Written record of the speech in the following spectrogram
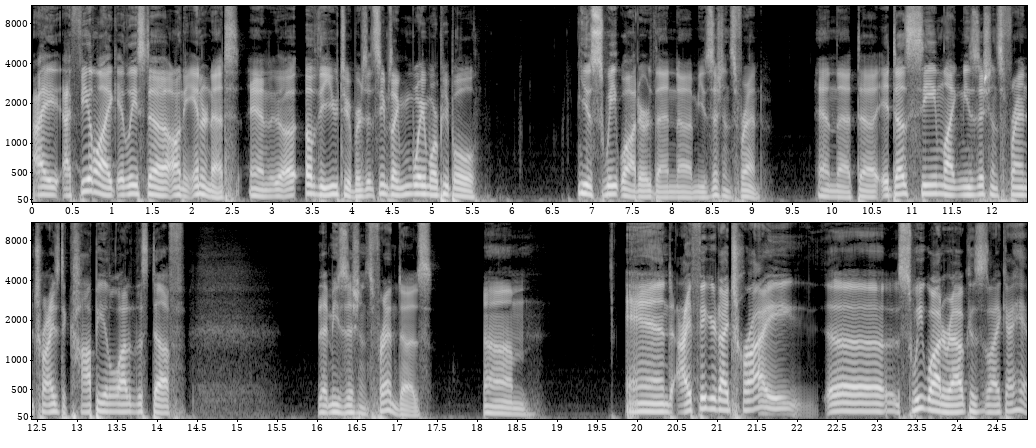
I I feel like at least uh, on the internet and uh, of the YouTubers, it seems like way more people use Sweetwater than uh, Musician's Friend, and that uh, it does seem like Musician's Friend tries to copy a lot of the stuff that Musician's Friend does. Um, and I figured I'd try uh Sweetwater out because like I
